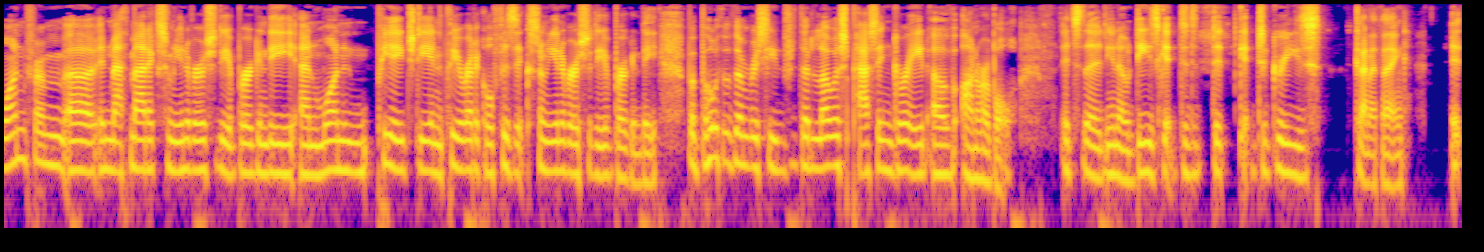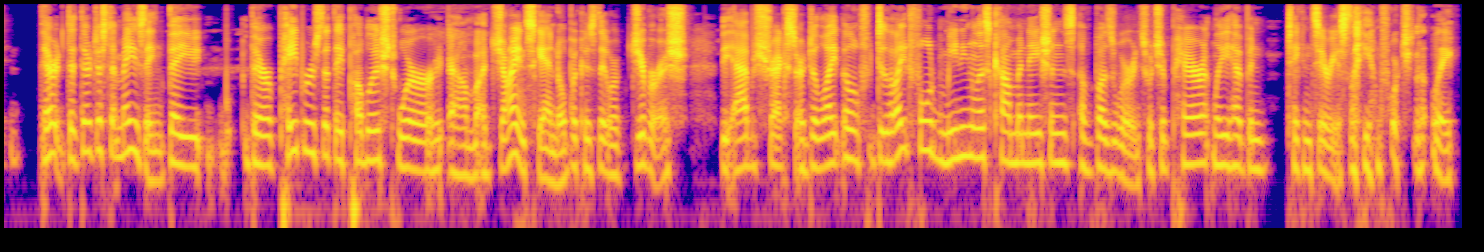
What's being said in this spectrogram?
One from uh, in mathematics from University of Burgundy, and one in PhD in theoretical physics from University of Burgundy. But both of them received the lowest passing grade of honorable. It's the you know D's get d- d- get degrees kind of thing. It they're they're just amazing. They their papers that they published were um, a giant scandal because they were gibberish. The abstracts are delightful, delightful, meaningless combinations of buzzwords, which apparently have been taken seriously. Unfortunately,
